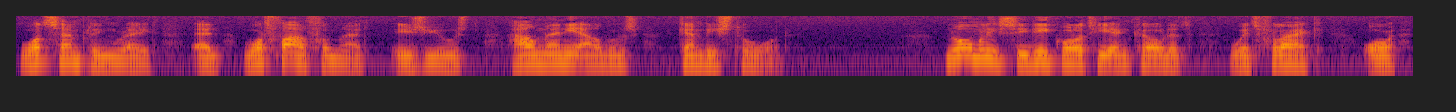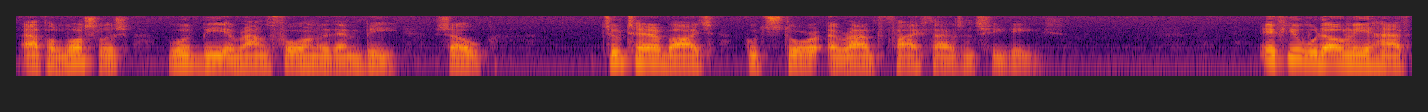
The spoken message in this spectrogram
what sampling rate and what file format is used how many albums can be stored. Normally CD quality encoded with FLAC or Apple lossless would be around 400 MB, so 2 terabytes could store around 5000 CDs. If you would only have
